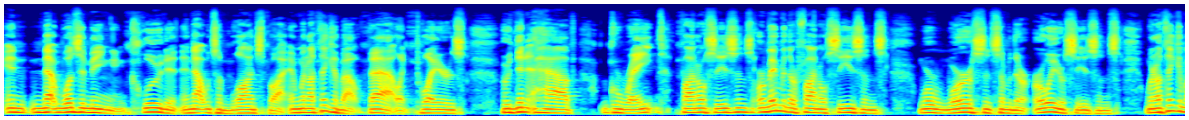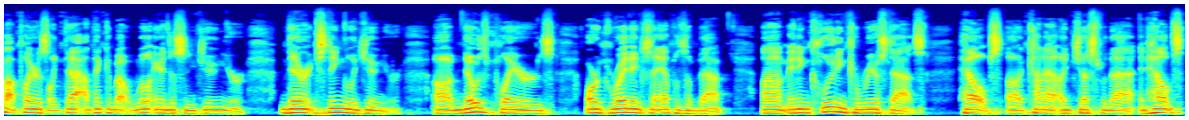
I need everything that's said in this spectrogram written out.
and that wasn't being included, and that was a blind spot. And when I think about that, like players who didn't have great final seasons, or maybe their final seasons were worse than some of their earlier seasons, when I think about players like that, I think about Will Anderson Jr., Derek Stingley Jr. Um, those players are great examples of that um, and including career stats helps uh, kind of adjust for that and helps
